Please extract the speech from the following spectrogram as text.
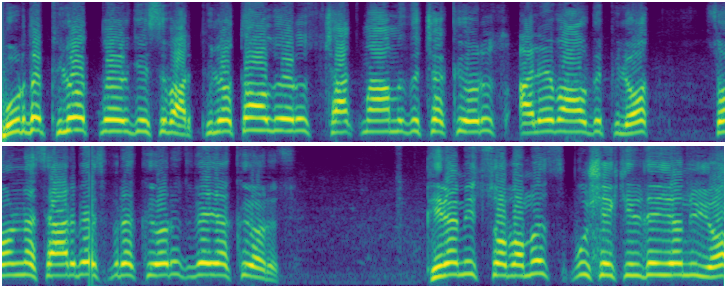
Burada pilot bölgesi var. Pilotu alıyoruz, çakmağımızı çakıyoruz. Alev aldı pilot. Sonra serbest bırakıyoruz ve yakıyoruz. Piramit sobamız bu şekilde yanıyor.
